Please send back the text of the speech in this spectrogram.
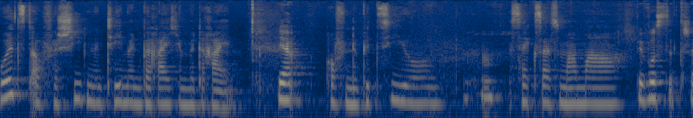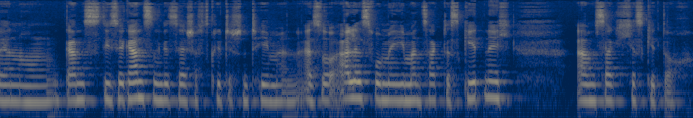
holst auch verschiedene Themenbereiche mit rein. ja. Offene Beziehung, Sex als Mama. bewusste Trennung, ganz diese ganzen gesellschaftskritischen Themen. Also alles, wo mir jemand sagt, das geht nicht, ähm, sage ich, es geht doch.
